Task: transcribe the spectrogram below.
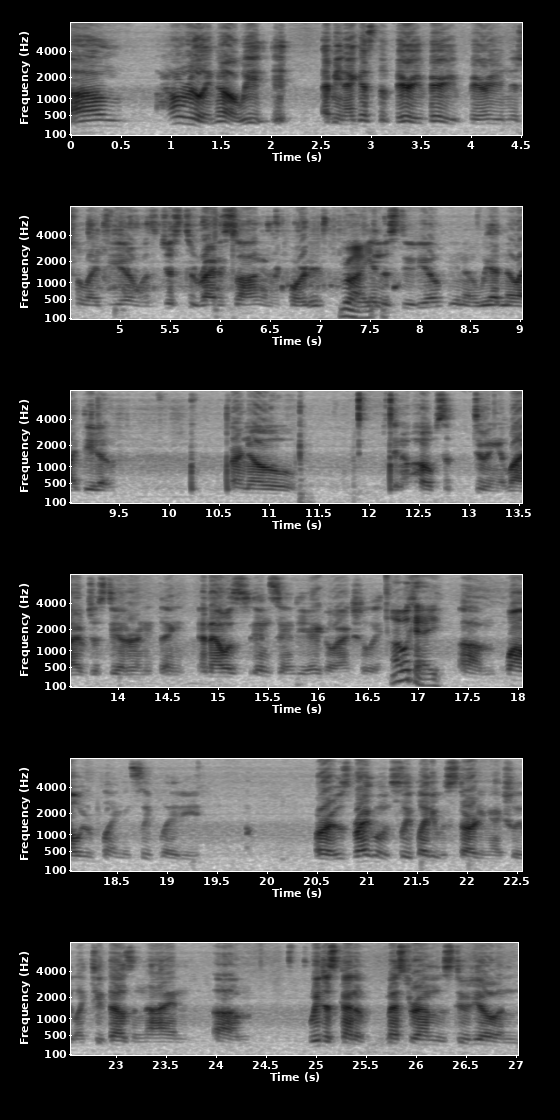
Um, I don't really know. We, it, I mean, I guess the very, very, very initial idea was just to write a song and record it. Right. in the studio. You know, we had no idea of, or no, you know, hopes of doing it live just yet or anything. And that was in San Diego, actually, Oh, okay. um, while we were playing in Sleep Lady. Or it was right when Sleep Lady was starting, actually, like 2009. Um, we just kind of messed around in the studio and,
